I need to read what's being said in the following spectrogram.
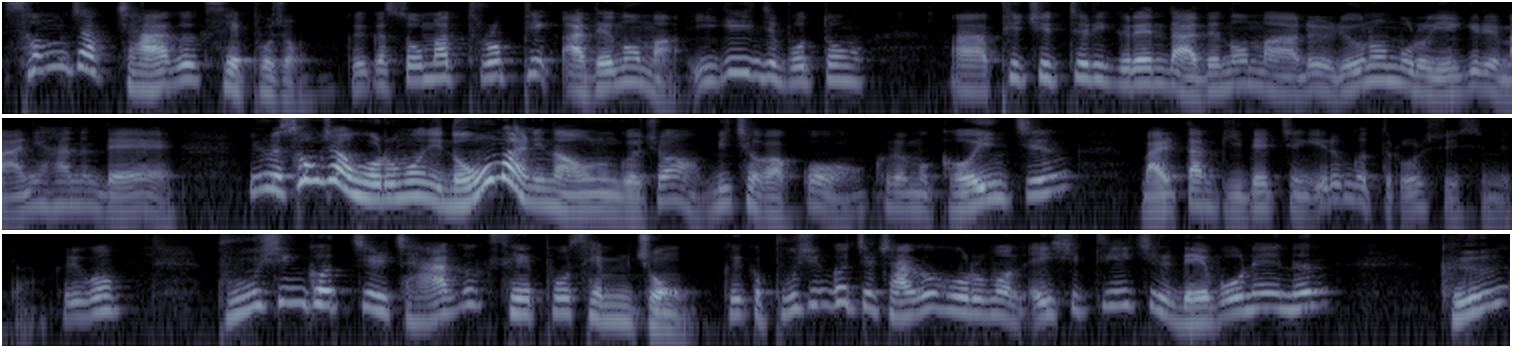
성작 자극 세포종. 그러니까 소마트로픽 아데노마. 이게 이제 보통 아, 피치트리 그랜드 아데노마를 요 놈으로 얘기를 많이 하는데 이거 성장 호르몬이 너무 많이 나오는 거죠. 미쳐갖고 그러면 거인증, 말단 비대증 이런 것들 올 수 있습니다. 그리고 부신거질 자극 세포 샘종 그러니까 부신거질 자극 호르몬 ACTH를 내보내는 그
